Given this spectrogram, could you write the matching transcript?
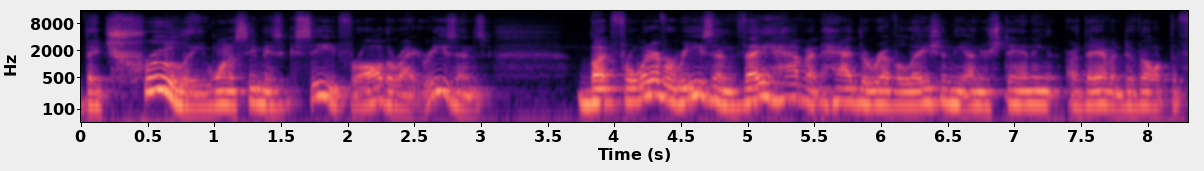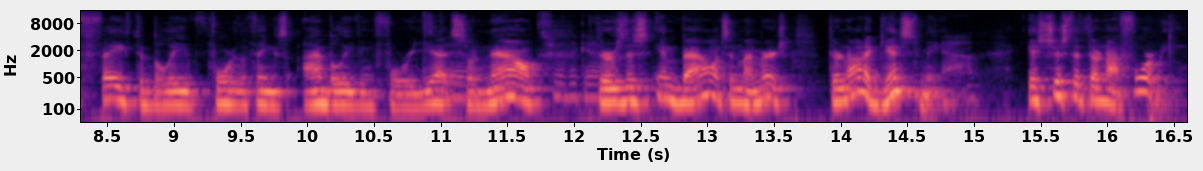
they truly want to see me succeed for all the right reasons. But for whatever reason, they haven't had the revelation, the understanding, or they haven't developed the faith to believe for the things I'm believing for yet. So now really there's this imbalance in my marriage. They're not against me. Yeah. It's just that they're not for me.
